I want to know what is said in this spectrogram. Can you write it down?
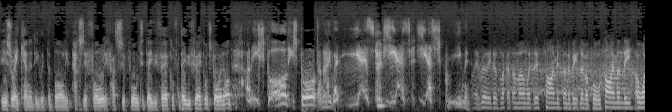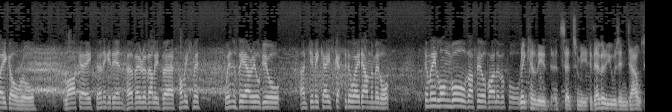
Here's Ray Kennedy with the ball. He passes it forward. He passes it forward to David Fairclough. And David Fairclough's going on, and he scored. He scored, and I went yes, yes, yes, screaming. It really does look at the moment this time is going to beat Liverpool. Time and the away goal rule. Larqué turning it in. Hervé Revelli's there. Tommy Smith wins the aerial duel, and Jimmy Case gets it away down the middle. Too many long balls, I feel, by Liverpool. Ray Kennedy had, had said to me, if ever he was in doubt,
